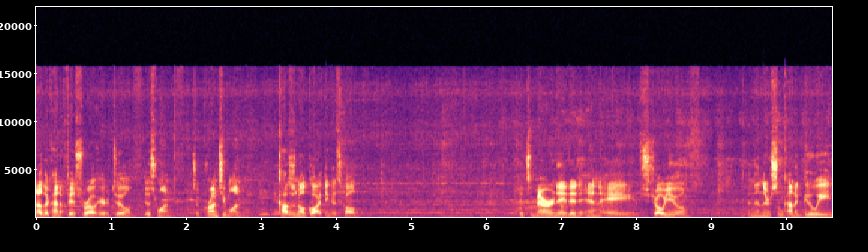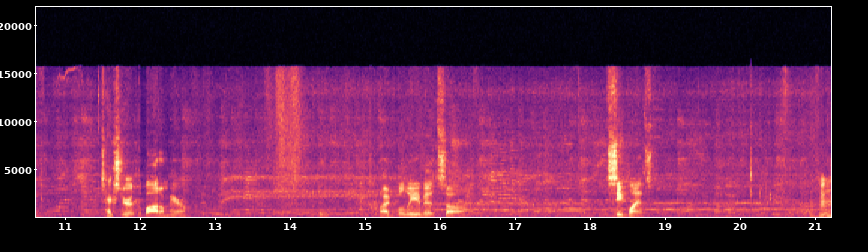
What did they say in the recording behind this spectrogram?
Another kind of fish roe here too. This one, it's a crunchy one. Kazunoko, I think it's called. It's marinated in a shoyu, and then there's some kind of gooey texture at the bottom here. I believe it's uh, sea plants. Mm-hmm.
